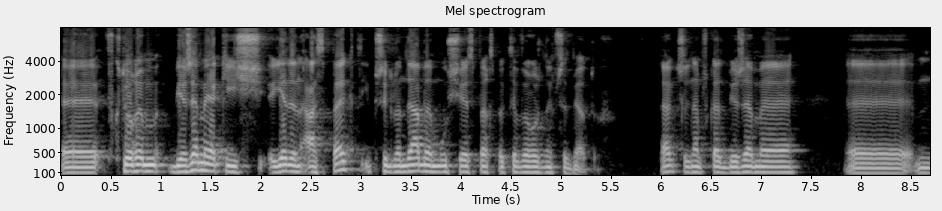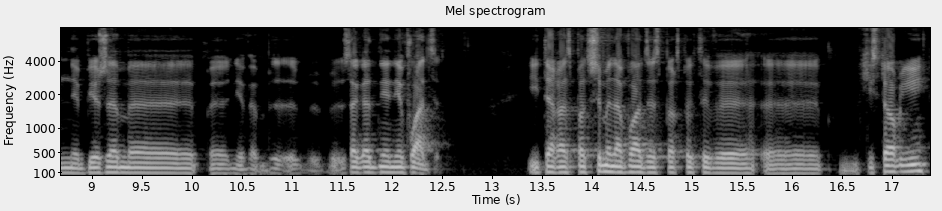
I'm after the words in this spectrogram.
e, w którym bierzemy jakiś jeden aspekt i przyglądamy mu się z perspektywy różnych przedmiotów. Tak? Czyli na przykład bierzemy bierzemy, e, nie wiem, zagadnienie władzy. I teraz patrzymy na władzę z perspektywy e, historii,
